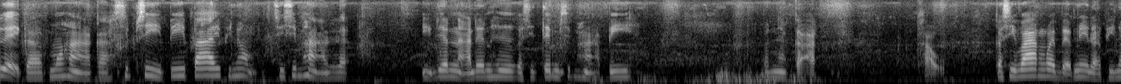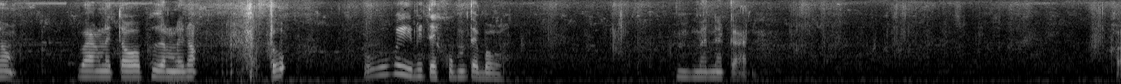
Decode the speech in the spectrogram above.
เอื้อยกับมหากับสิบสี่ปีป้ายพี่น้องสี่สิบห้าแหละอีกเดือนหนาเดือนฮือกับสิเต็มสิบห้าปี บรรยากาศเขากะสิว่างไว้แบบนี้แหละพี่น้องวางในตอเพืองเลยเนาะโอ้โอ้ยมีแต่คุมแต่บ่อบรรยากาศเขา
